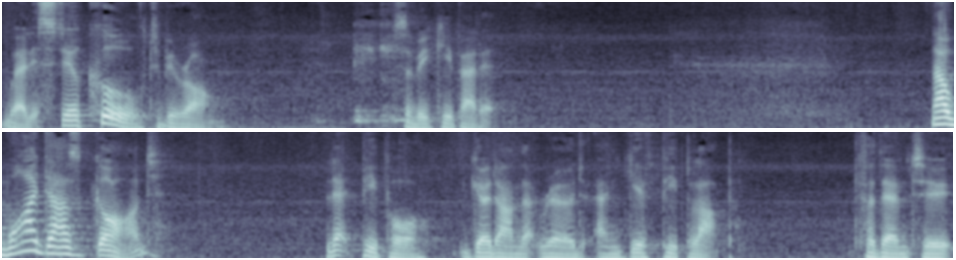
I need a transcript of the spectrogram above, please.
well, it's still cool to be wrong. So we keep at it. Now, why does God let people go down that road and give people up for them to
